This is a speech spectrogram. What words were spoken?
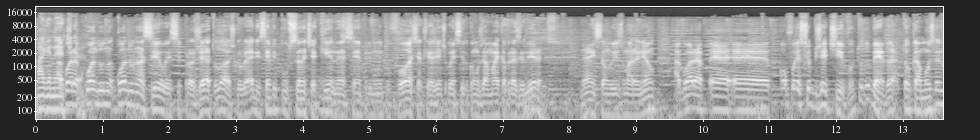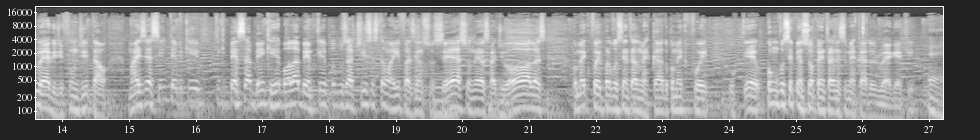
magnética. Agora, quando, quando nasceu esse projeto, lógico, o reggae sempre pulsante aqui, né? Sempre muito forte, aqui a gente é conhecido como Jamaica Brasileira, né? Em São Luís do Maranhão. Agora, é, é, qual foi esse objetivo? Tudo bem, é, tocar música do reggae, difundir e tal, mas é assim teve que, que pensar bem, que rebolar bem, porque os artistas estão aí fazendo sucesso, né? As radiolas. Como é que foi para você entrar no mercado? Como é que foi? O, é, como você pensou para entrar nesse mercado do reggae aqui? É.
